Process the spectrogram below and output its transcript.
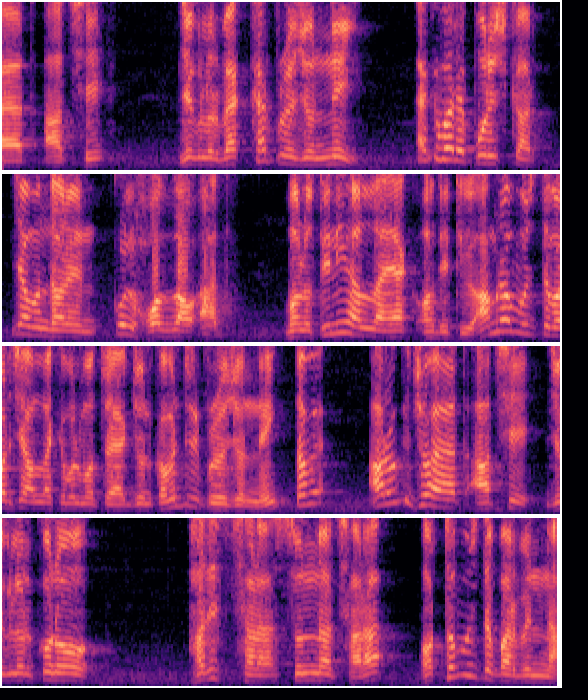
আয়াত আছে যেগুলোর ব্যাখ্যার প্রয়োজন নেই একেবারে পরিষ্কার। যেমন ধরেন কুল হল্লাহ আদ বলো তিনি আল্লাহ এক অদ্বিতীয়। আমরাও বুঝতে পারছি আল্লাহ কেবলমাত্র একজন কমেন্ট্রির প্রয়োজন নেই। তবে আরও কিছু আয়াত আছে যেগুলোর কোনো হাদিস ছাড়া সুন্না ছাড়া অর্থ বুঝতে পারবেন না।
